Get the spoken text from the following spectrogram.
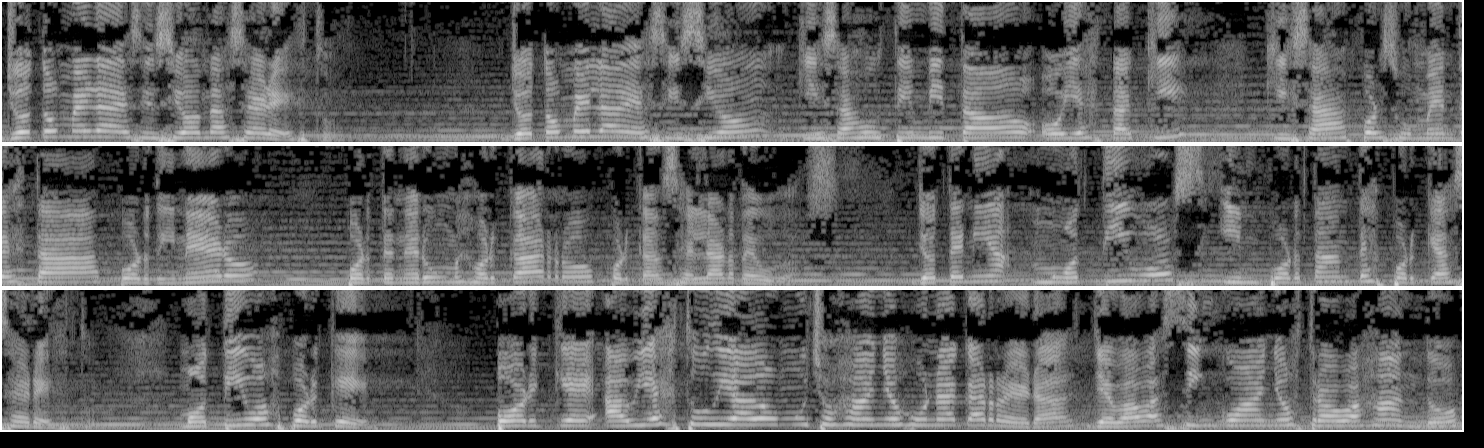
Yo tomé la decisión de hacer esto. Yo tomé la decisión, quizás usted invitado hoy está aquí, quizás por su mente está por dinero, por tener un mejor carro, por cancelar deudas. Yo tenía motivos importantes por qué hacer esto. Motivos por qué. Porque había estudiado muchos años una carrera, llevaba cinco años trabajando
